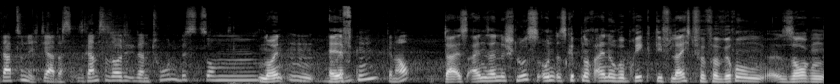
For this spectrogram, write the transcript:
Dazu nicht. Ja, das Ganze solltet ihr dann tun bis zum... 9.11. Genau. Da ist Einsendeschluss und es gibt noch eine Rubrik, die vielleicht für Verwirrung äh, sorgen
